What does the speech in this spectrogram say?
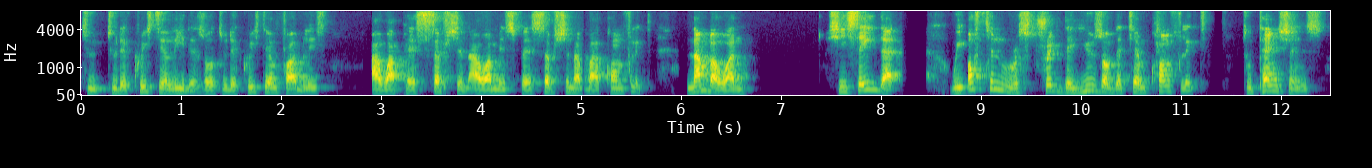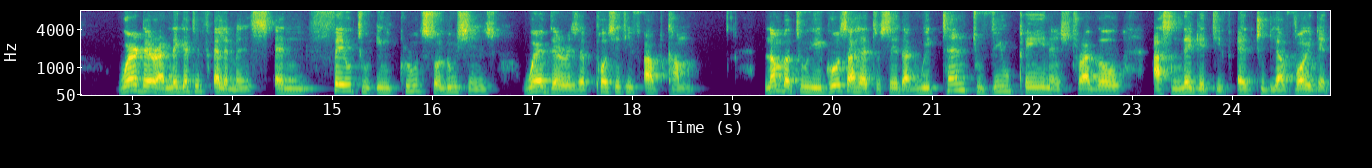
to, to the Christian leaders or to the Christian families, our perception, our misperception about conflict. Number one, she said that we often restrict the use of the term conflict to tensions where there are negative elements and fail to include solutions where there is a positive outcome. Number two, he goes ahead to say that we tend to view pain and struggle as negative and to be avoided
